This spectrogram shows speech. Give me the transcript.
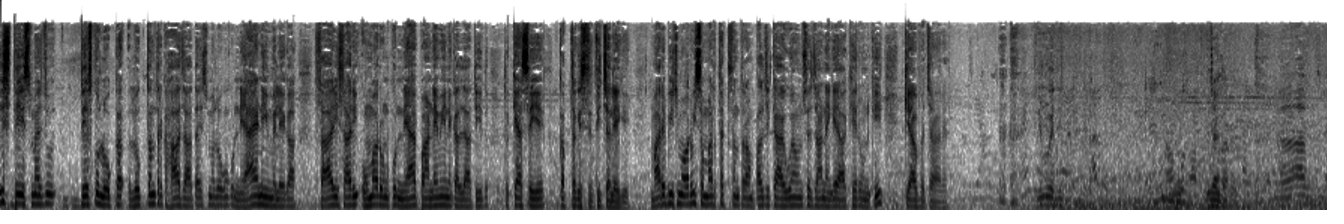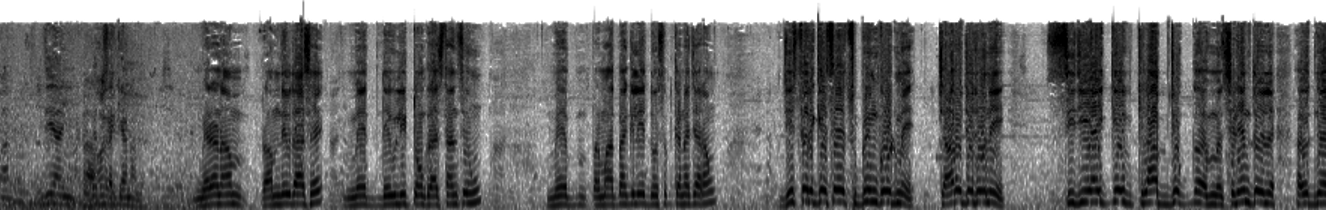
इस देश में जो देश को लोक लोकतंत्र कहा जाता है इसमें लोगों को न्याय नहीं मिलेगा। सारी सारी उम्र उनको न्याय पाने में निकल जाती है तो, तो कैसे ये कब तक स्थिति चलेगी? हमारे बीच में और भी समर्थक संत रामपाल जी के आए हुए हैं उनसे जानेंगे आखिर उनकी क्या विचार है। हाँ, सर क्या नाम है? मेरा नाम रामदेव दास है। मैं देवली टोंक राजस्थान से हूँ। मैं परमात्मा के लिए दो शब्द कहना चाह रहा हूँ। जिस तरीके से सुप्रीम कोर्ट में चारों जजों ने सीजीआई के खिलाफ जो षड्यंत्र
